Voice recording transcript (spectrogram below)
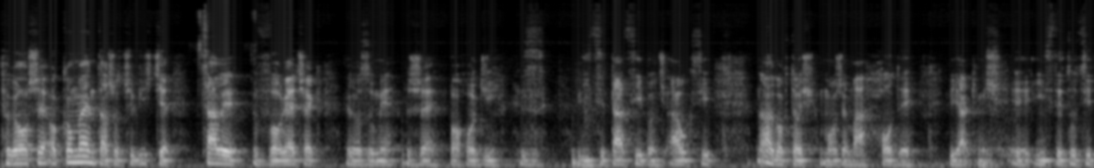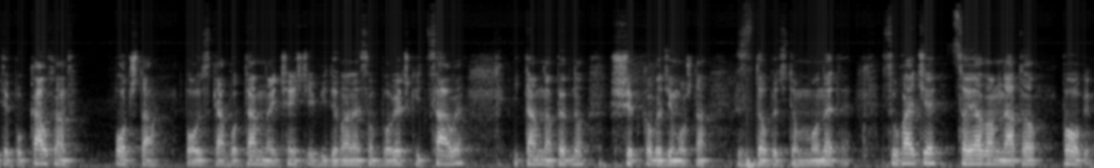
proszę o komentarz. Oczywiście cały woreczek rozumie, że pochodzi z licytacji bądź aukcji. No albo ktoś może ma chody w jakimś y, instytucji typu Kaufland, Poczta Polska, bo tam najczęściej widywane są woreczki całe i tam na pewno szybko będzie można zdobyć tą monetę. Słuchajcie, co ja Wam na to powiem.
